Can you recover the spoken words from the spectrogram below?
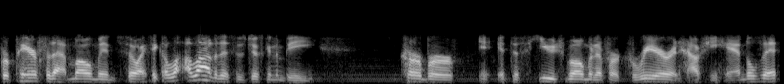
prepare for that moment. So I think a, lo- a lot of this is just going to be Kerber at this huge moment of her career and how she handles it.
